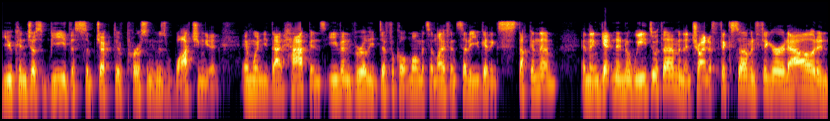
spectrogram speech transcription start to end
You can just be the subjective person who's watching it. And when that happens, even really difficult moments in life, instead of you getting stuck in them and then getting in the weeds with them and then trying to fix them and figure it out and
